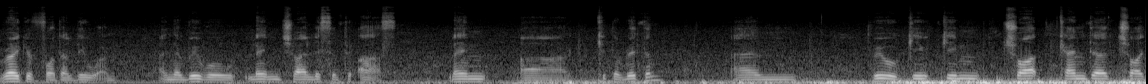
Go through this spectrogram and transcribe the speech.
very good for the little one, and then we will let him try listen to us. Let him uh, keep the rhythm, and we will give, give him trot, canter, trot,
